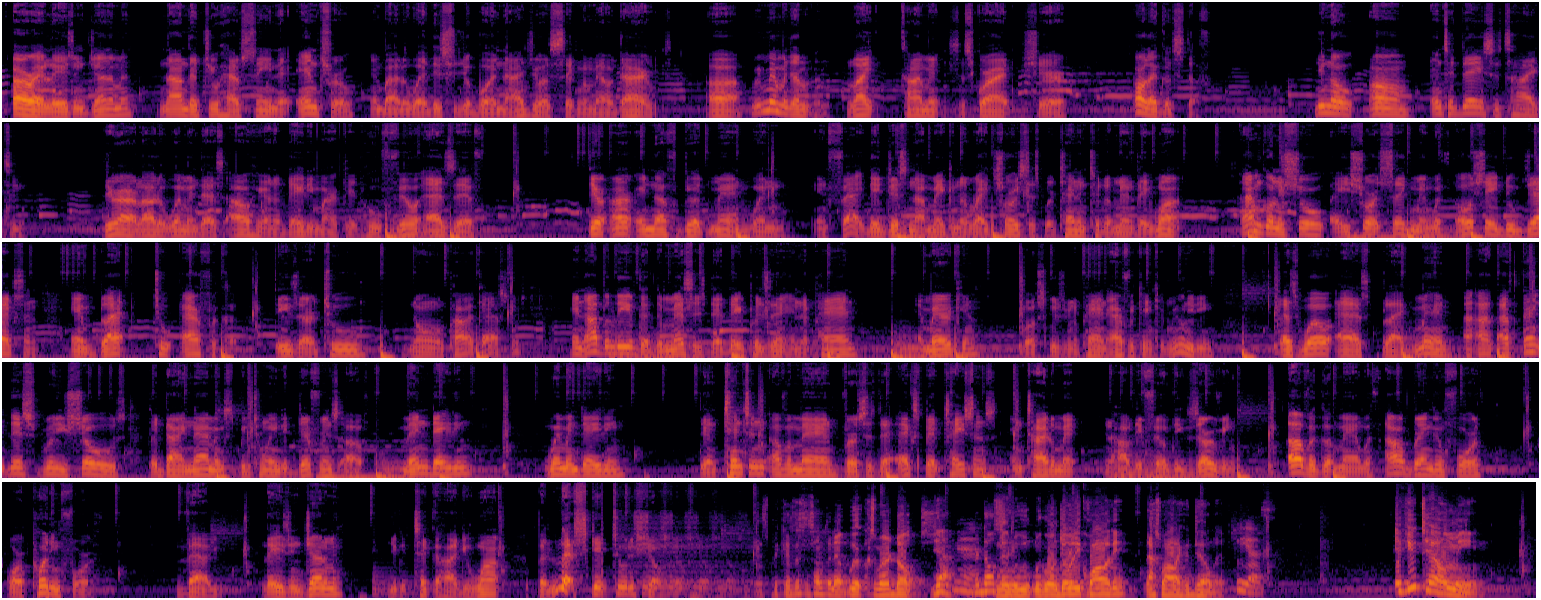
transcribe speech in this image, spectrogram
All right, ladies and gentlemen. Now that you have seen the intro, and by the way, this is your boy Nigel of Sigma Male Diaries. Uh, remember to like, comment, subscribe, share, all that good stuff. You know, um, in today's society, there are a lot of women that's out here in the dating market who feel as if there aren't enough good men when in fact they're just not making the right choices pertaining to the men they want. I'm going to show a short segment with Oshay Duke Jackson and Black to Africa. These are two known podcasters, and I believe that the message that they present in the Pan American, well, excuse me, the Pan African community, as well as black men, I, I, I think this really shows the dynamics between the difference of men dating, women dating, the intention of a man versus the expectations, entitlement, and how they feel deserving of a good man without bringing forth or putting forth value. Ladies and gentlemen, you can take it how you want, but let's get to the show. It's because this is something that we're because we're adults. yeah, Yeah. we're adults. And then we, we're going to deal with equality. That's why I like to deal with. Yes. If you tell me,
